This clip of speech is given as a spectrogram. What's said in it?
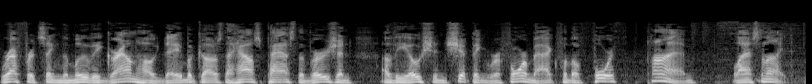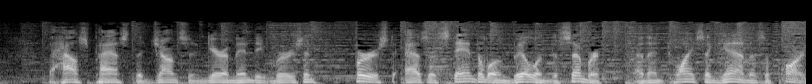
referencing the movie Groundhog Day because the House passed the version of the Ocean Shipping Reform Act for the fourth time last night. The House passed the Johnson-Garamendi version first as a standalone bill in December and then twice again as a part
